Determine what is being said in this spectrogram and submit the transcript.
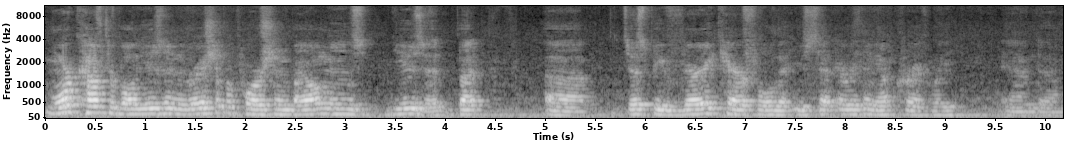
more comfortable using the ratio proportion, by all means use it, but uh, just be very careful that you set everything up correctly and um,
